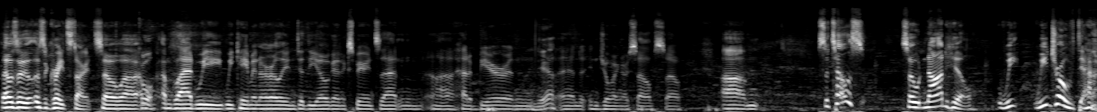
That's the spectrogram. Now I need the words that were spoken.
That was a that was a great start. So uh, Cool. I'm, I'm glad we, we came in early and did the yoga and experienced that and uh, had a beer and Yeah. and enjoying ourselves. So, um, so tell us. So Nod Hill, we we drove down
